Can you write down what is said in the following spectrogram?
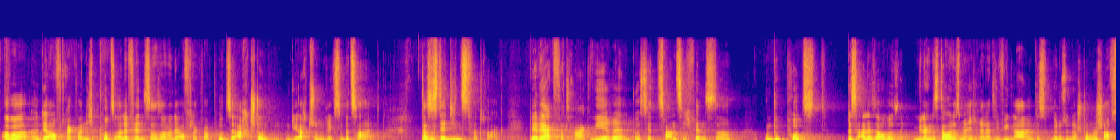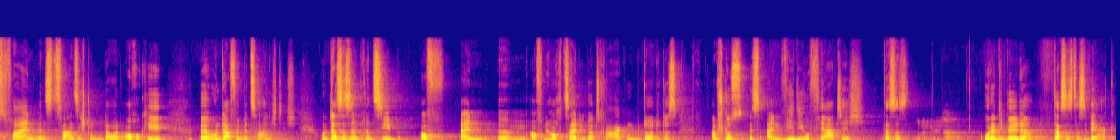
aber äh, der Auftrag war nicht putz alle Fenster, sondern der Auftrag war putze acht Stunden und die acht Stunden kriegst du bezahlt. Das ist der Dienstvertrag. Der Werkvertrag wäre, du hast jetzt 20 Fenster und du putzt, bis alle sauber sind. Wie lange das dauert, ist mir eigentlich relativ egal. Das, wenn du es in einer Stunde schaffst, fein. Wenn es 20 Stunden dauert, auch okay. Äh, und dafür bezahle ich dich. Und das ist im Prinzip auf, ein, ähm, auf eine Hochzeit übertragen, bedeutet das, am Schluss ist ein Video fertig. Das ist, oder, Bilder. oder die Bilder, das ist das Werk.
